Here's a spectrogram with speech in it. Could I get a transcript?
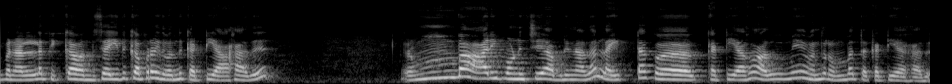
இப்போ நல்லா திக்காக வந்துச்சு. இதுக்கப்புறம் இது வந்து கட்டி ஆகாது. ரொம்ப ஆறி போணுச்சு அப்படின்னா தான் லைட்டாக கட்டியாகும். அதுவுமே வந்து ரொம்ப த கட்டியாகாது.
